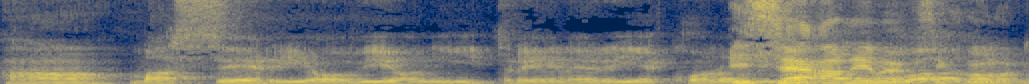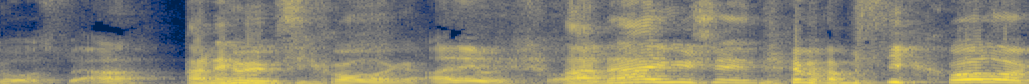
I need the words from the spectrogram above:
A, Maseri, ovi, oni, treneri, ekonomi. I sve, ali nemaju psihologa. To sve, a? a nemaju psihologa. A nemaju psihologa. A najviše im treba psiholog,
